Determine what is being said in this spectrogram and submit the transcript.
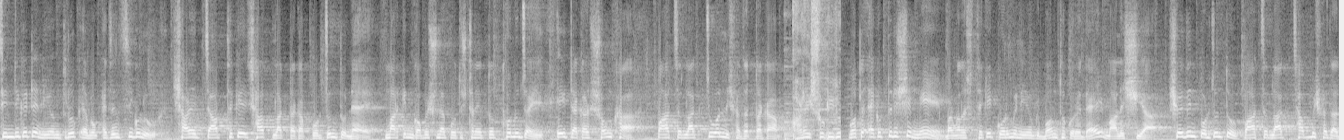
সিন্ডিকেটের নিয়ন্ত্রক এবং এজেন্সিগুলো সাড়ে চার থেকে সাত লাখ টাকা পর্যন্ত নেয়। মার্কিন গবেষণা প্রতিষ্ঠানের তথ্য অনুযায়ী এই টাকার সংখ্যা পাঁচ লাখ চুয়াল্লিশ হাজার টাকা। গত একত্রিশে মে বাংলাদেশ থেকে কর্মী নিয়োগ বন্ধ করে দেয় মালয়েশিয়া। সেদিন পর্যন্ত পাঁচ লাখ ছাব্বিশ হাজার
